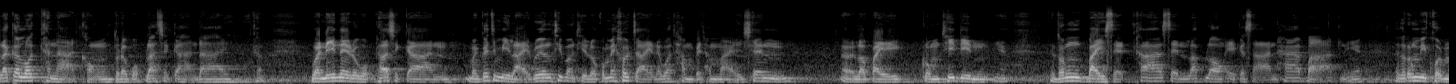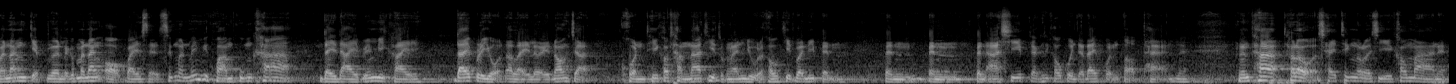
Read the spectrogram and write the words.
และก็ลดขนาดของระบบราชการได้ครับวันนี้ในระบบราชการมันก็จะมีหลายเรื่องที่บางทีเราก็ไม่เข้าใจนะว่าทำไปทำไม เช่นเราไปกรมที่ดินเนี่ยต้องใบเสร็จค่าเซ็นรับรองเอกสาร 5 บาทเนี่ยแล้วก็ต้องมีคนมานั่งเก็บเงินแล้วก็มานั่งออกใบเสร็จ ซึ่งมันไม่มีความคุ้มค่าใด ๆ ไม่มีใครได้ประโยชน์อะไรเลย นอกจากคนที่เขาทำหน้าที่ตรงนั้นอยู่แล้วเขาคิดว่านี่เป็น เป็นเป็นเป็นอาชีพที่เขาควรจะได้ผลตอบแทนนะเพราะฉะนั้นถ้าถ้าเราใช้เทคโนโลยีเข้ามาเนี่ย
